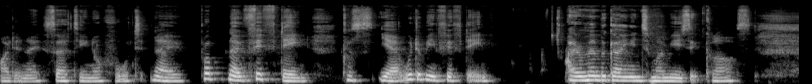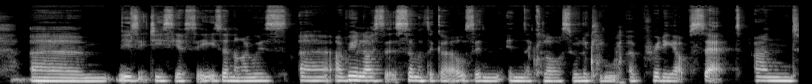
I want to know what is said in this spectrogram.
I don't know, thirteen or fourteen. No, prob- no, fifteen. Because yeah, it would have been fifteen. I remember going into my music class, um, music GCSEs, and I was uh, I realised that some of the girls in in the class were looking uh, pretty upset, and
